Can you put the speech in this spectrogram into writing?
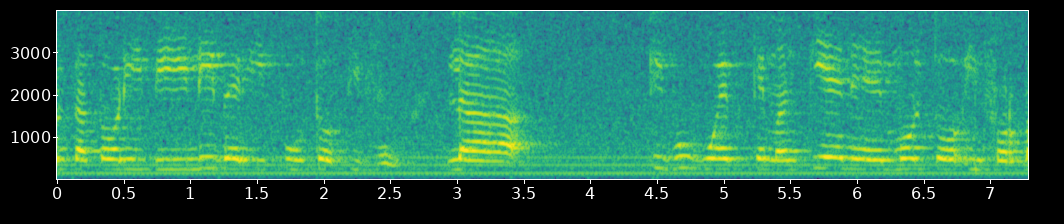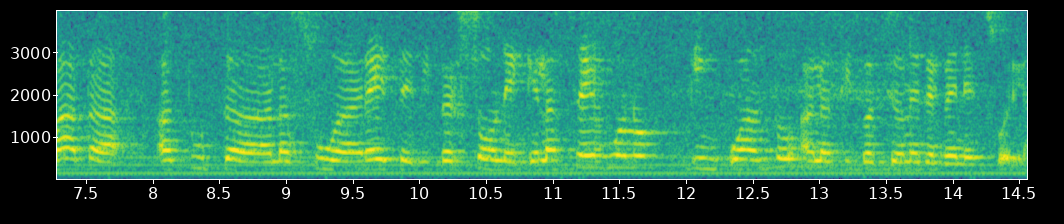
Ascoltatori di Liberi.tv, la tv web che mantiene molto informata a tutta la sua rete di persone che la seguono in quanto alla situazione del Venezuela.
